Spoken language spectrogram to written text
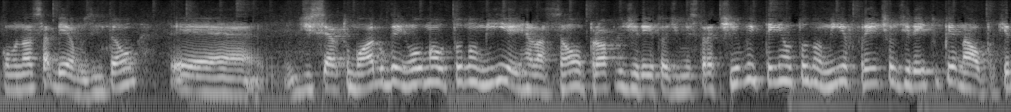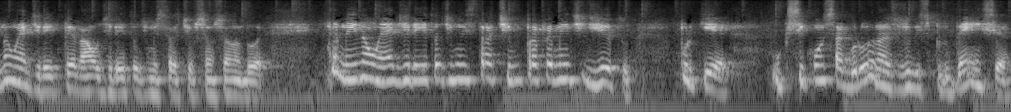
como nós sabemos. Então, é, de certo modo, ganhou uma autonomia em relação ao próprio direito administrativo e tem autonomia frente ao direito penal, porque não é direito penal o direito administrativo sancionador. Também não é direito administrativo propriamente dito, porque o que se consagrou na jurisprudência,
